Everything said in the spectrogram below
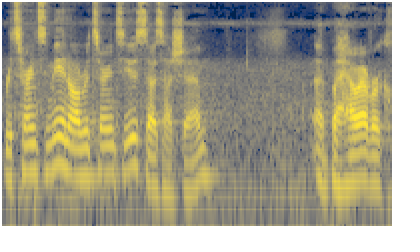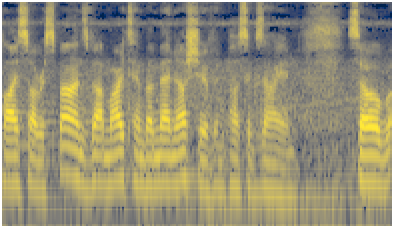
Return to me and I'll return to you, says Hashem. Uh, but however, Klal Yisrael responds, "Va'martem b'men ashuv" in pasuk Zayin. So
